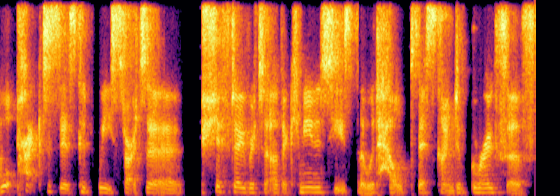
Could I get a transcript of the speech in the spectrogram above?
What practices could we start to shift over to other communities that would help this kind of growth of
